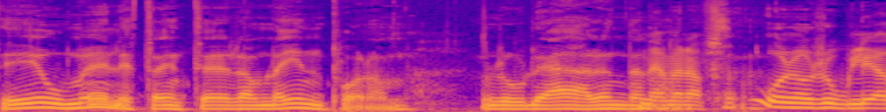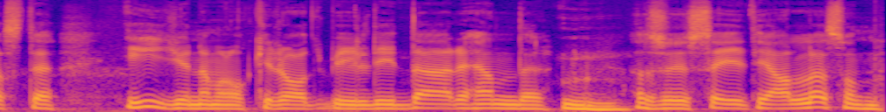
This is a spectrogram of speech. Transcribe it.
Det är omöjligt att inte ramla in på dem. De roliga ärendena. Nej, men absolut. Och de roligaste är ju när man åker radiobil, det är där det händer. Mm. Alltså jag säger till alla som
